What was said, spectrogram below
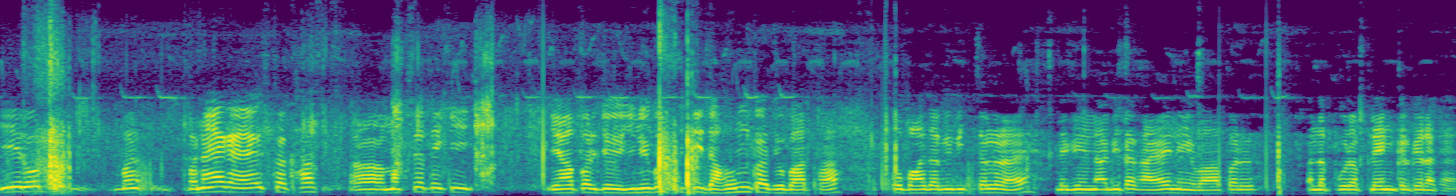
ये रोड बनाया गया है। इसका खास अ, मकसद है कि यहाँ पर जो यूनिवर्सिटी दाहुम का जो बात था वो बात अभी भी चल रहा है लेकिन अभी तक आया ही नहीं वहाँ पर मतलब पूरा प्लान करके रखा है।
